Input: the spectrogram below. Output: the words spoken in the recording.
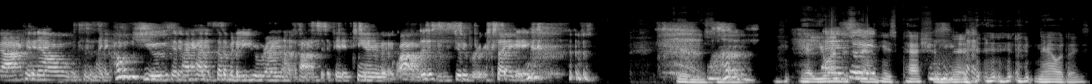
back and now since I coach youth, if I had somebody who ran that fast at 15, I'd be like, wow, this is super exciting. um, yeah, you understand so, his passion nowadays.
